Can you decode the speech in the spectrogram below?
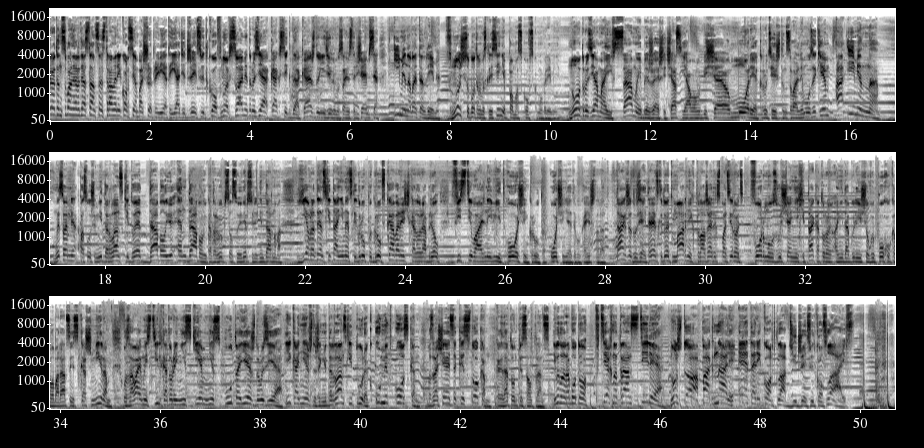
Первая танцевальная радиостанция «Страна Рекорд». Всем большой привет, и я диджей Цветков. Вновь с вами, друзья. Как всегда, каждую неделю мы с вами встречаемся именно в это время. В ночь суббота на воскресенье по московскому времени. Но, друзья мои, в самый ближайший час я вам обещаю море крутейшей танцевальной музыки. А именно, мы с вами послушаем нидерландский дуэт WNW, который выпустил свою версию легендарного евроденс-хита немецкой группы Groove Coverage, который обрел фестивальный вид. Очень круто. Очень я этому, конечно, рад. Также, друзья, итальянский дуэт Марник продолжает эксплуатировать формулу звучания хита, которую они добыли еще в эпоху коллаборации с Кашмиром. Узнаваемый стиль, который ни с кем не спутаешь, друзья. И, конечно же, нидерландский турок Умит Оскан возвращается к истокам. Когда-то он писал транс. И выдал работу в техно-транс стиле. Ну что, Погнали! Это Рекорд Клаб DJ Цветков Лайв.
